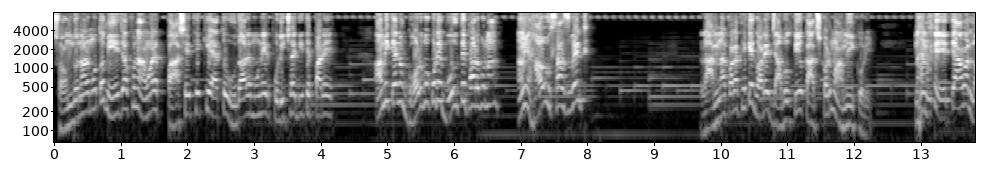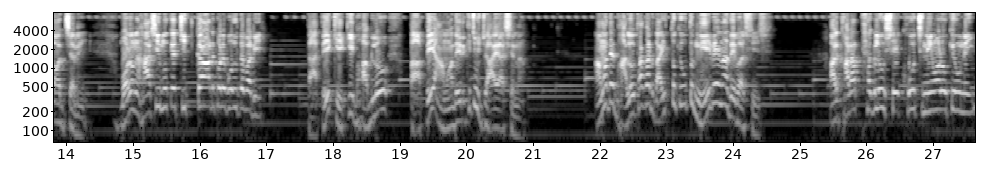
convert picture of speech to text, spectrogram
চন্দনার মতো মেয়ে যখন আমার পাশে থেকে এত উদার মনের পরিচয় দিতে পারে, আমি কেন গর্ব করে বলতে পারব না? আমি হাউস হাজবেন্ড রান্না করা থেকে ঘরে যাবতীয় কাজকর্ম আমিই করি। না না, এতে আমার লজ্জা নেই। বরং হাসি মুখে চিৎকার করে বলতে পারি, তাতে কে কি ভাবলো, তাতে আমাদের কিছু যায় আসে না। আমাদের ভালো থাকার দায়িত্ব কেউ তো নেবে না, দেবাশিস। আর খারাপ থাকলেও সে খোঁজ নেওয়ারও কেউ নেই,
